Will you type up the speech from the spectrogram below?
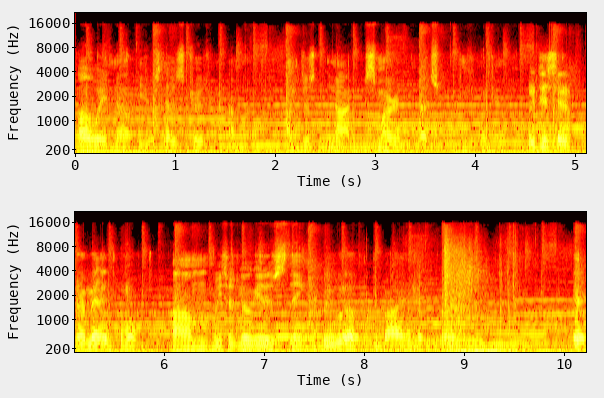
Oh wait, no. He just has treasure. I'm. I'm just not smart. That's okay. We just in a minute. Come on. Um, we should go get his thing. We will. Bye. buy Here.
